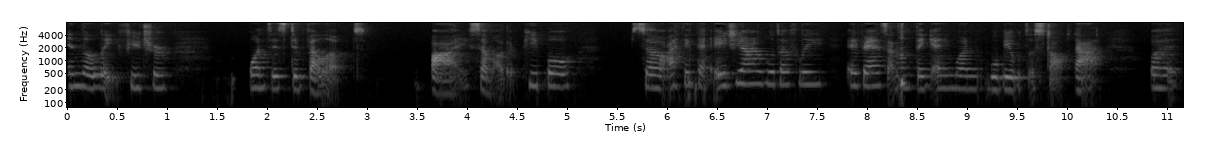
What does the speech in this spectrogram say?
in the late future once it's developed by some other people. So I think that AGI will definitely advance. I don't think anyone will be able to stop that. But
